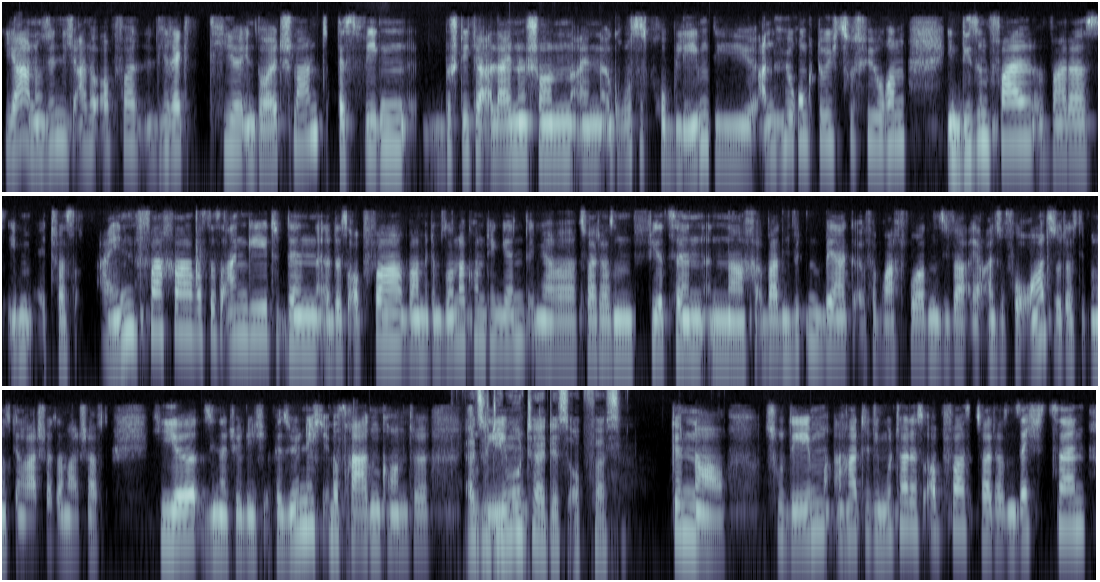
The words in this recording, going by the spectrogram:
Ja, nun sind nicht alle Opfer direkt hier in Deutschland. Deswegen besteht ja alleine schon ein großes Problem, die Anhörung durchzuführen. In diesem Fall war das eben etwas einfacher, was das angeht, denn das Opfer war mit dem Sonderkontingent im Jahre 2014 nach Baden-Württemberg verbracht worden. Sie war also vor Ort, sodass die Bundesgeneralstaatsanwaltschaft hier sie natürlich persönlich befragen konnte. Also Zudem, die Mutter des Opfers. Genau. Zudem hatte die Mutter des Opfers 2016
